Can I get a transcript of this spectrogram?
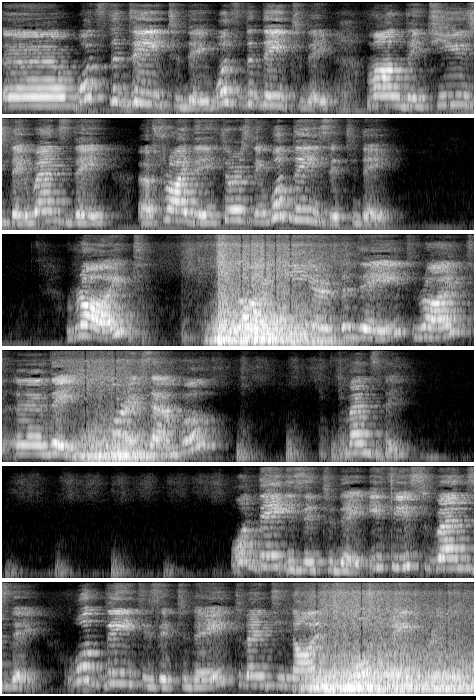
uh, what's the day today? What's the day today? Monday, Tuesday, Wednesday, uh, Friday, Thursday. What day is it today? Write, write here the date, write uh, date. For example, Wednesday. What day is it today? It is Wednesday. What date is it today? 29th of April.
